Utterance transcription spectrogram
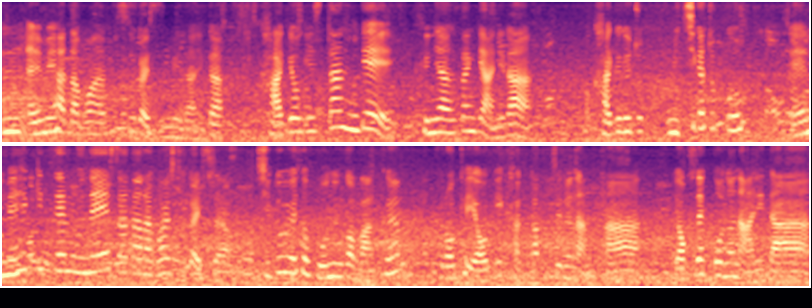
음, 애매하다고 할 수가 있습니다. 그러니까 가격이 싼 게 그냥 싼 게 아니라 어, 가격이 좀 위치가 조금 애매했기 때문에 싸다라고 할 수가 있어요. 지도에서 보는 것만큼 그렇게 여기 가깝지는 않다. 역세권은 아니다.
